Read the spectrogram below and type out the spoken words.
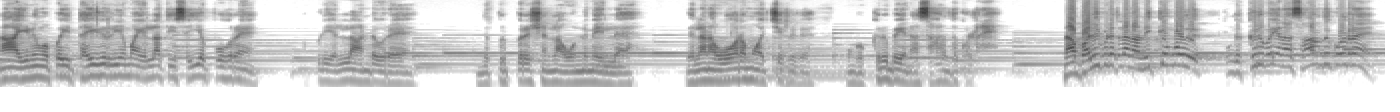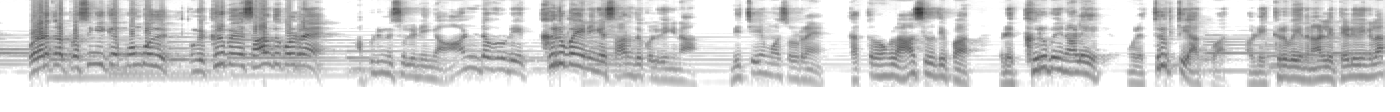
நான் இனிமே போய் தைரியமாக எல்லாத்தையும் செய்ய போகிறேன். அப்படி எல்லாம் ஆண்டவரே. இந்த ப்ரிப்பரேஷன்லாம் ஒன்றுமே இல்லை. இதெல்லாம் நான் ஓரமாக வச்சிருக்கு உங்கள் கிருபையை நான் சார்ந்து கொள்கிறேன் நான் பலிபிடத்தில் நான் நிற்கும் போது உங்க கிருபையை நான் சார்ந்து கொள்றேன். ஒரு இடத்துல பிரசங்கிக்க போகும்போது உங்க கிருபையை சார்ந்து கொள்றேன். அப்படின்னு சொல்லி நீங்க ஆண்டவருடைய கிருபையை நீங்க சார்ந்து கொள்வீங்கன்னா நிச்சயமா சொல்றேன். கத்துறவங்களை உங்களை அவருடைய கிருபையினாலே உங்களை திருப்தி ஆக்குவார் அவருடைய கிருபை இந்த நாளிலே தேடுவீங்களா?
